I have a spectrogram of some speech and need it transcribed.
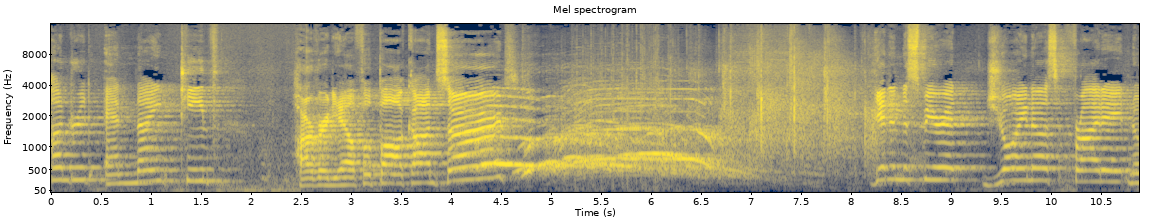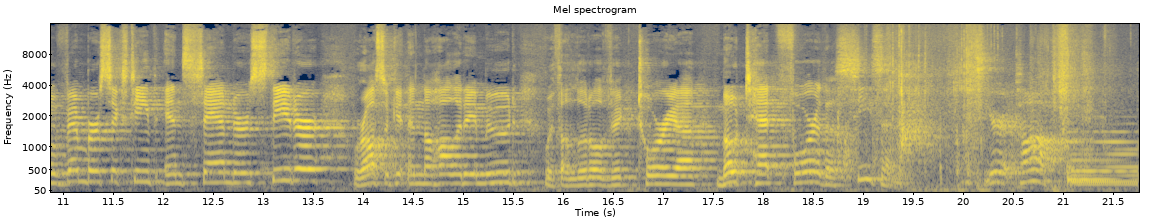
419th Harvard Yale football concert. Get in the spirit. Join us Friday, November 16th in Sanders Theater. We're also getting in the holiday mood with a little Victoria motet for the season. Let's hear it, Tom.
